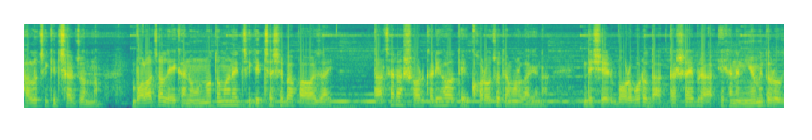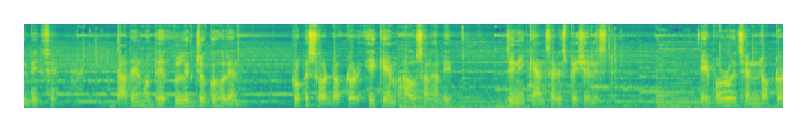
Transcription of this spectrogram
ভালো চিকিৎসার জন্য। বলা চলে এখানে উন্নত মানের চিকিৎসা সেবা পাওয়া যায়। তাছাড়া সরকারি হওয়াতে খরচও তেমন লাগে না। দেশের বড় বড় ডাক্তার সাহেবরা এখানে নিয়মিত রোগী দেখছে। তাদের মধ্যে উল্লেখযোগ্য হলেন professor doctor A K M Ahsan Habib যিনি ক্যান্সার স্পেশালিস্ট। এরপর রয়েছেন ডক্টর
